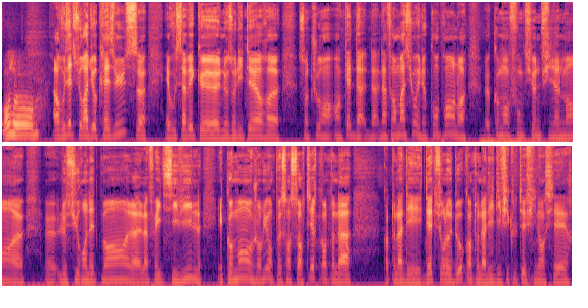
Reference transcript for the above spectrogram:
Bonjour. Alors vous êtes sur Radio Crésus et vous savez que nos auditeurs euh, sont toujours en, quête d'informations et de comprendre euh, comment fonctionne finalement euh, le surendettement, la, faillite civile et comment aujourd'hui on peut s'en sortir quand on a quand on a des dettes sur le dos, quand on a des difficultés financières.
